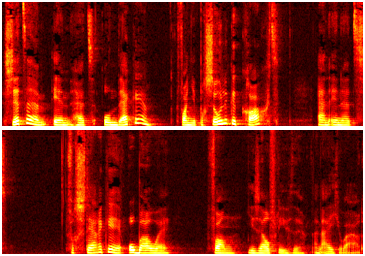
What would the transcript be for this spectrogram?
zitten in het ontdekken van je persoonlijke kracht en in het versterken, opbouwen van je zelfliefde en eigenwaarde.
